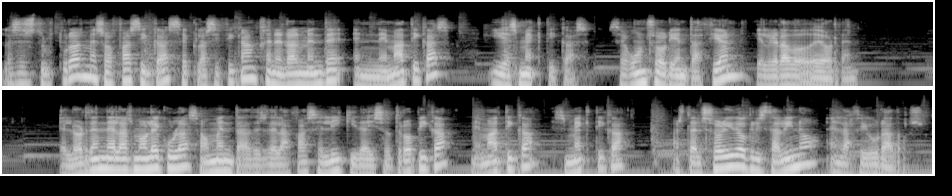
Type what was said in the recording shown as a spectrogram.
Las estructuras mesofásicas se clasifican generalmente en nemáticas y esmécticas, según su orientación y el grado de orden. El orden de las moléculas aumenta desde la fase líquida isotrópica, nemática, esméctica, hasta el sólido cristalino en la figura 2.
